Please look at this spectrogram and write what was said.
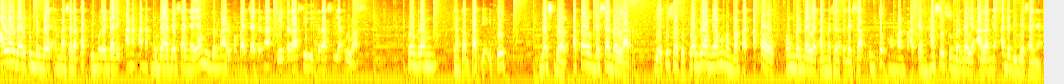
awal dari pemberdayaan masyarakat dimulai dari anak-anak muda desanya yang menggemar membaca dengan literasi-literasi yang luas. Program yang keempat yaitu Desdol atau Desa Dolar yaitu suatu program yang mengembangkan atau memberdayakan masyarakat desa untuk memanfaatkan hasil sumber daya alam yang ada di desanya,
